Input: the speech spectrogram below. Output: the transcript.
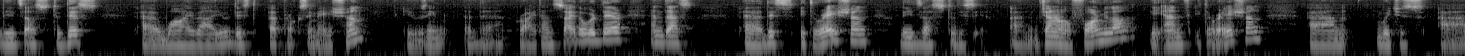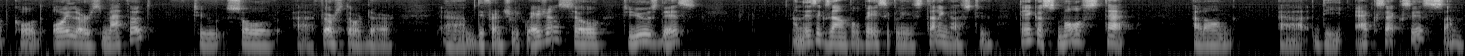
leads us to this uh, y value this approximation using the right hand side over there. And thus uh, this iteration leads us to this um, general formula, the nth iteration, um, which is uh, called Euler's method to solve uh, first order um, differential equations. So to use this, and this example basically is telling us to take a small step along uh, the x-axis, some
